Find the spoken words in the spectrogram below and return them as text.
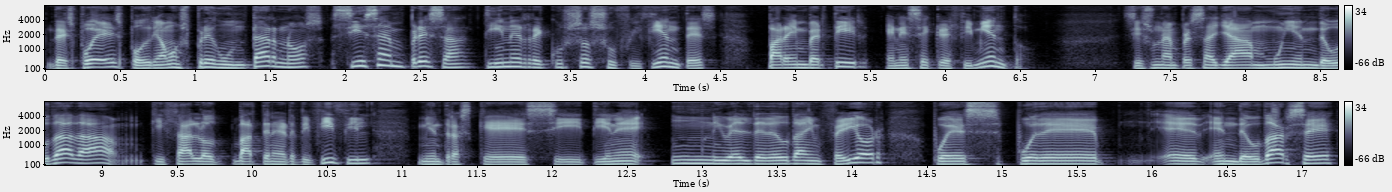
Después podríamos preguntarnos si esa empresa tiene recursos suficientes para invertir en ese crecimiento. Si es una empresa ya muy endeudada, quizá lo va a tener difícil, mientras que si tiene un nivel de deuda inferior, pues puede eh, endeudarse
